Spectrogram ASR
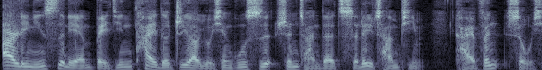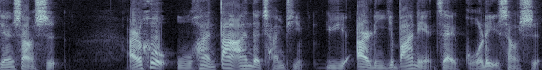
二零零四年，北京泰德制药有限公司生产的此类产品凯芬首先上市，而后武汉大安的产品于二零一八年在国内上市。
